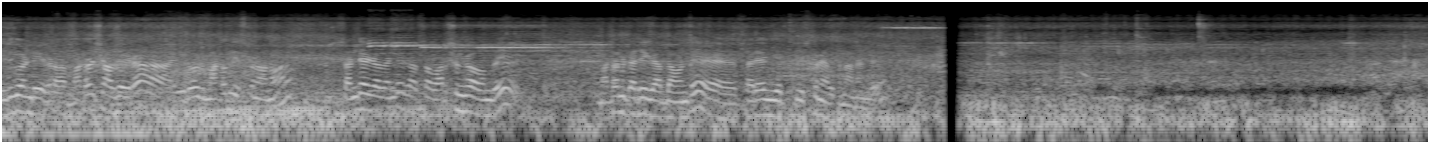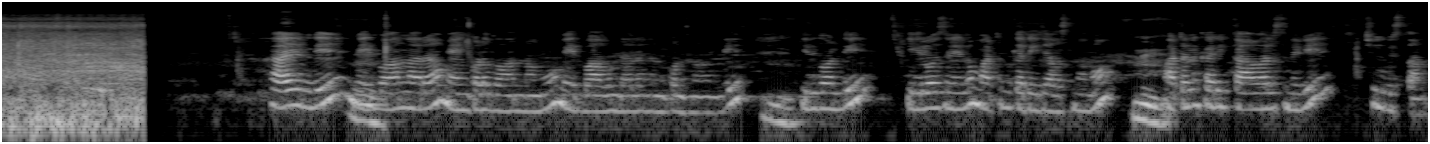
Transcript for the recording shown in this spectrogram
ఇదిగోండి ఇక్కడ మటన్ షాప్ దగ్గర ఈరోజు మటన్ తీసుకున్నాను. సండే కదండి కాస్త వర్షంగా ఉంది. మటన్ కర్రీ చేద్దామంటే సరే అని చెప్పి తీసుకుని వెళ్తున్నానండి. హాయ్ అండి మీరు బాగున్నారా? మేము కూడా బాగున్నాము మీరు బాగుండాలని అనుకుంటున్నామండి. ఇదిగోండి ఈరోజు నేను మటన్ కర్రీ చేస్తున్నాను. మటన్ కర్రీ కావాల్సినవి చూపిస్తాను.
